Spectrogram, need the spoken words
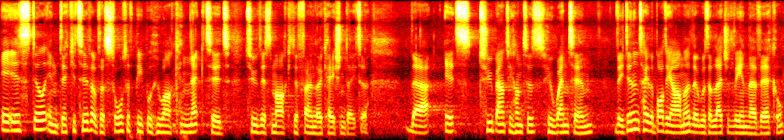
it is still indicative of the sort of people who are connected to this market of phone location data. That it's two bounty hunters who went in, they didn't take the body armor that was allegedly in their vehicle.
